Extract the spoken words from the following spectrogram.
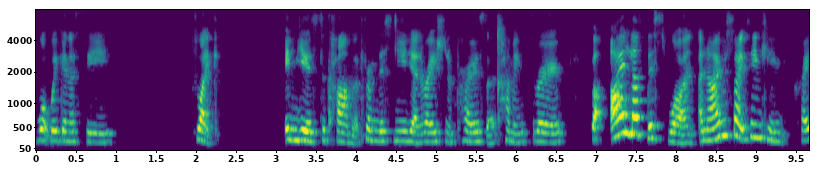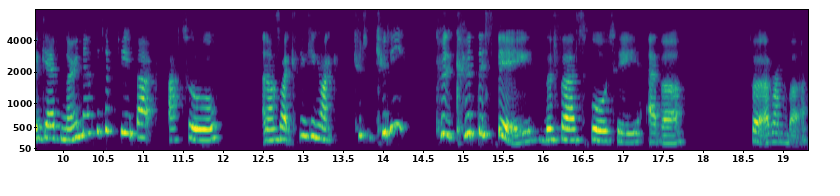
what we're gonna see, like in years to come from this new generation of pros that are coming through. But I love this one, and I was like thinking Craig gave no negative feedback at all, and I was like thinking like could could he Could could this be the first 40 ever for a rumba?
